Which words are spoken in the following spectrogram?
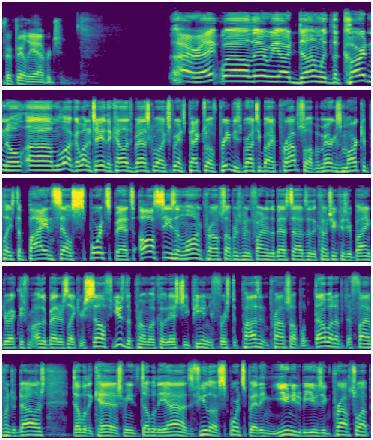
fa- fairly average. All right. Well, there we are done with the Cardinal. Um, look, I want to tell you the college basketball experience Pac-12 previews brought to you by PropSwap, America's marketplace to buy and sell sports bets all season long. PropSwap has been finding the best odds of the country because you're buying directly from other bettors like yourself. Use the promo code SGP on your first deposit, and PropSwap will double it up to five hundred dollars. Double the cash means double the odds. If you love sports betting, you need to be using PropSwap.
